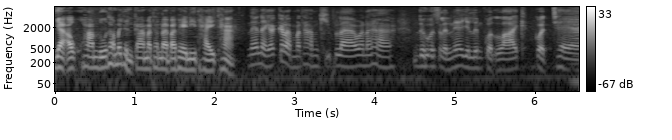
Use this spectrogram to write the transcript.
อย่าเอาความรู้ทำไม่ถึงการมาทำลายประเพณีไทยค่ะไหนๆก็กลับมาทำคลิปแล้วนะคะ ดูเสร็จแล้วเนี่ยอย่าลืมกดไลค์กดแชร์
